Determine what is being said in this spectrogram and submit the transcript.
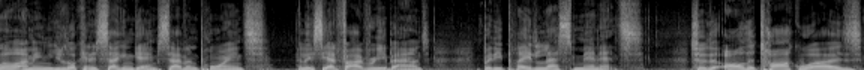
Well, I mean, you look at his second game, seven points. At least he had five rebounds, but he played less minutes. So the, all the talk was,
